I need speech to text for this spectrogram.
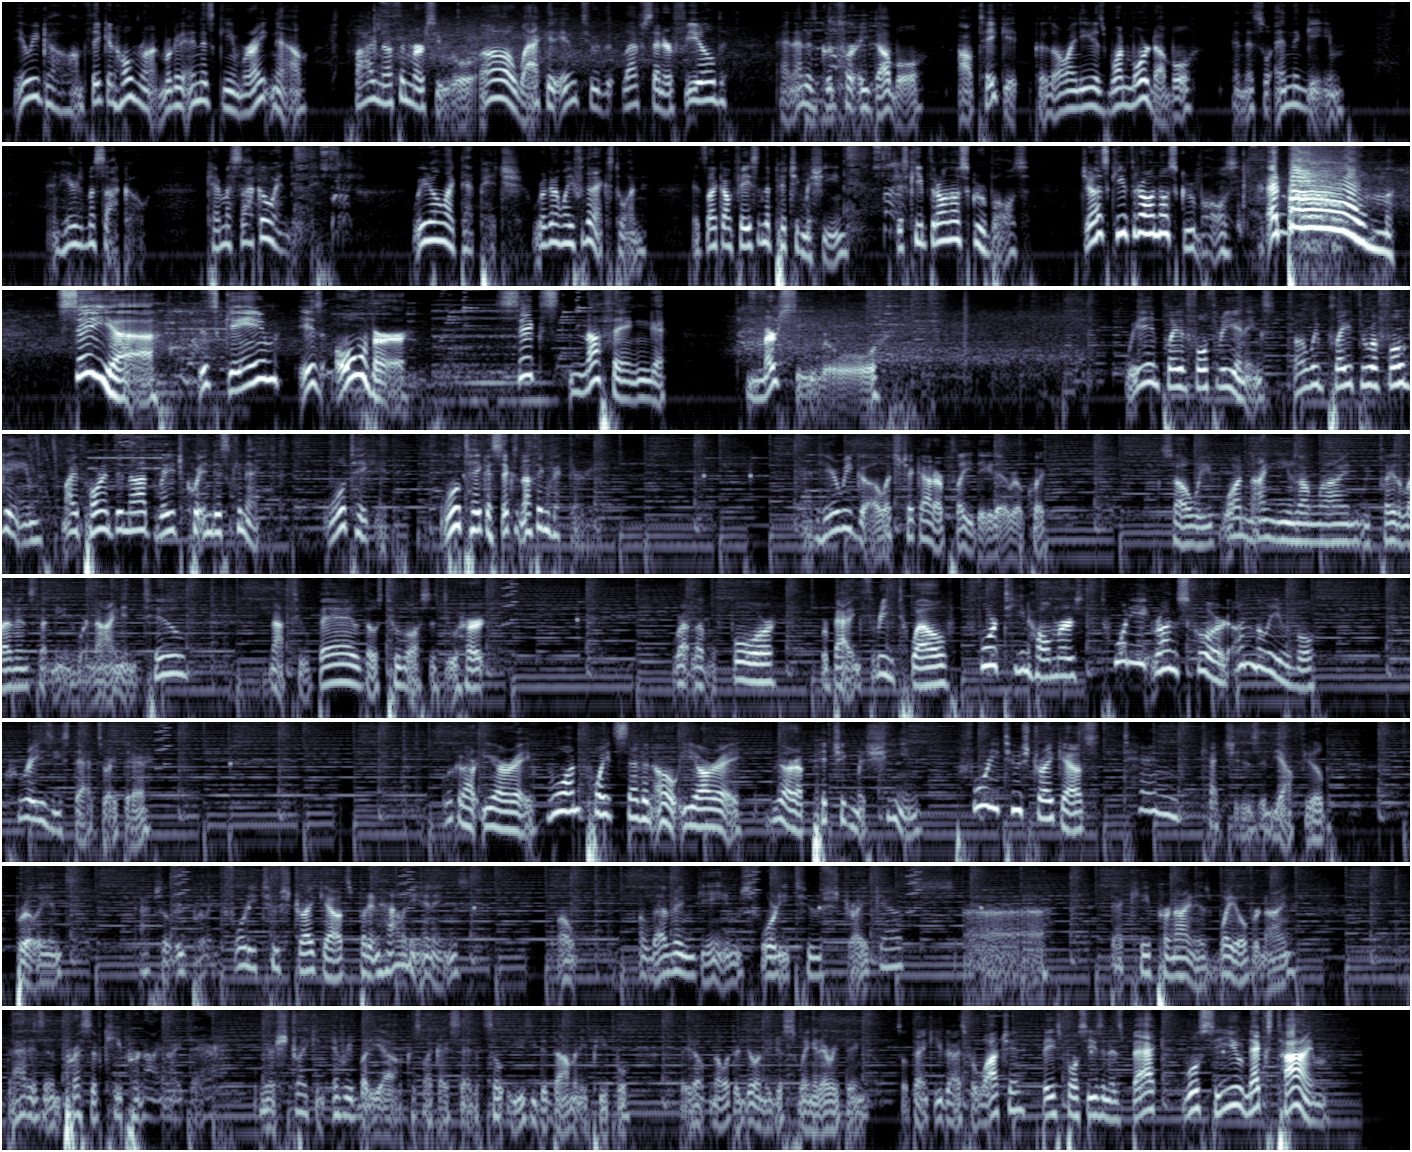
Here we go. I'm thinking home run. We're going to end this game right now. 5 nothing mercy rule. Oh, whack it into the left center field. And that is good for a double. I'll take it because all I need is one more double. And this will end the game. And here's Masako. Can Masako end it? We don't like that pitch. We're going to wait for the next one. It's like I'm facing the pitching machine. Just keep throwing those screwballs. Just keep throwing those screwballs. And boom! See ya! This game is over. 6 nothing. Mercy rule. We didn't play the full three innings, but we played through a full game. My opponent did not rage quit and disconnect. We'll take it. We'll take a 6 nothing victory. And here we go. Let's check out our play data real quick. So we've won 9 games online. We've played 11, so that means we're 9 and 2. Not too bad. Those two losses do hurt. We're at level 4. We're batting 312, 14 homers, 28 runs scored. Unbelievable. Crazy stats right there. Look at our ERA. 1.70 ERA. We are a pitching machine. 42 strikeouts, 10 catches in the outfield. Brilliant. Absolutely brilliant. 42 strikeouts, but in how many innings? Well, 11 games, 42 strikeouts. Uh, that K per 9 is way over 9. That is an impressive K per 9 right there. We are striking everybody out because, like I said, it's so easy to dominate people. They don't know what they're doing, they just swing at everything. So, thank you guys for watching. Baseball season is back. We'll see you next time.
